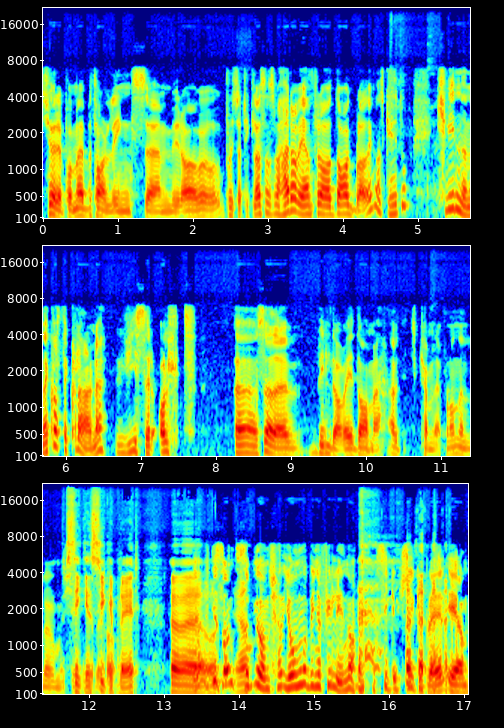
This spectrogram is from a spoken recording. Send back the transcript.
kjører på med betalingsmurer og plussartikler. Sånn som her har vi en fra Dagbladet, ganske høyt opp. 'Kvinnene kaster klærne, viser alt'. Uh, så er det bilde av ei dame. Jeg vet ikke hvem det er for noen. Eller Sikkert eller- sykepleier. Ja, Eh, ikke sant? ja. Så Jon, Jon må begynne å fylle inn. da. Sikkert sykepleier én.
